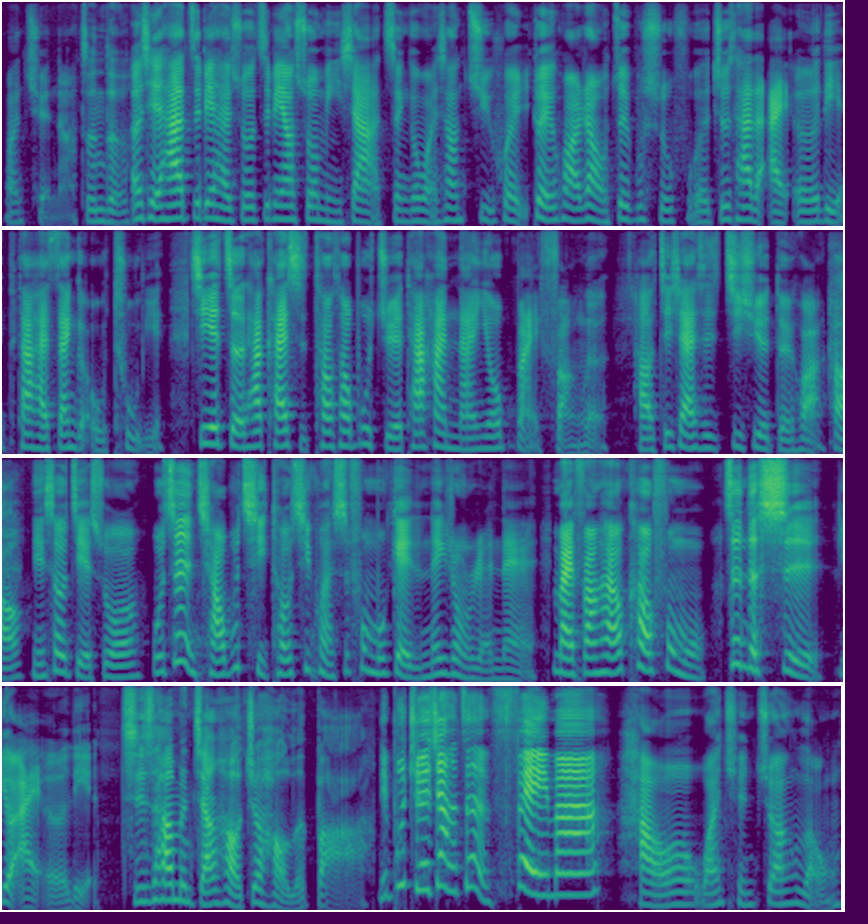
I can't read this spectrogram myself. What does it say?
完全啊，真的。而且他这边还说，这边要说明一下，整个晚上聚会对话让我最不舒服的就是他的矮鹅脸，他还三个呕吐脸。接着他开始滔滔不绝，他和男友买房了。好，接下来是继续的对话。好，年兽姐说，我真的很瞧不起头期款是父母给的那种人呢，买房还要靠父母，真的是又矮鹅脸。其实他们讲好就好了吧？你不觉得这样真的很废吗？好哦，完全装聋。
